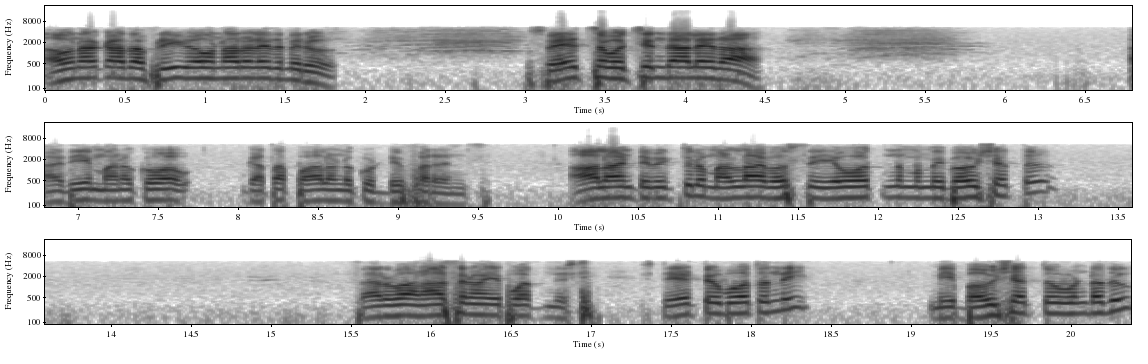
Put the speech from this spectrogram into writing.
అవునా కాదా ఫ్రీగా ఉన్నారా లేదా మీరు? స్వేచ్ఛ వచ్చిందా లేదా? అది మనకు గత పాలనకు డిఫరెన్స్. అలాంటి వ్యక్తులు మళ్ళా వస్తే ఏమవుతుందమ్మా మీ భవిష్యత్తు? సర్వనాశనం అయిపోతుంది. స్టేట్ పోతుంది మీ భవిష్యత్తు ఉండదు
